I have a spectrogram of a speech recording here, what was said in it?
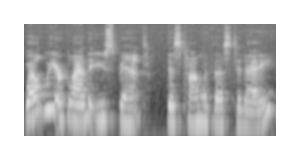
well, we are glad that you spent this time with us today.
